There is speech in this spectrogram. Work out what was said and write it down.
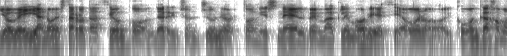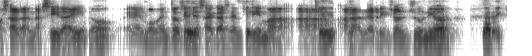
yo veía ¿no? esta rotación con Derrick Jones Jr., Tony Snell, Ben McLemore y decía, bueno, ¿cómo encajamos a la Nasir ahí? ¿no? En el momento que te sacas de encima a, Derrick Jones Jr., Derrick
